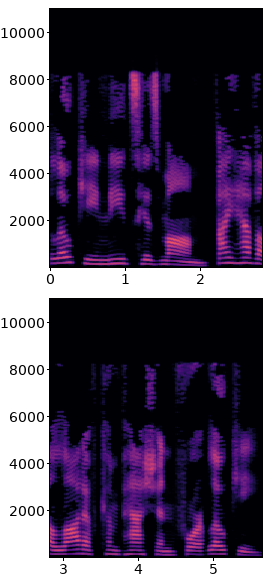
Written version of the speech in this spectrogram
Loki needs his mom. I have a lot of compassion for Loki.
